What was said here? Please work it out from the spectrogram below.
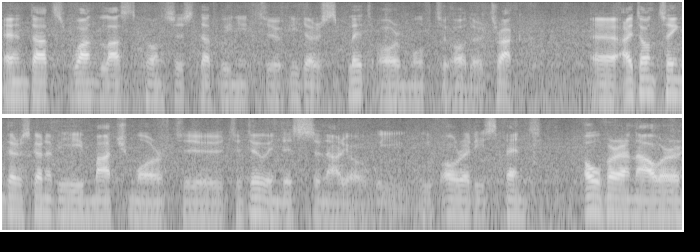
And that's one last consist that we need to either split or move to other track. Uh, I don't think there's gonna be much more to, to do in this scenario. We, we've already spent over an hour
